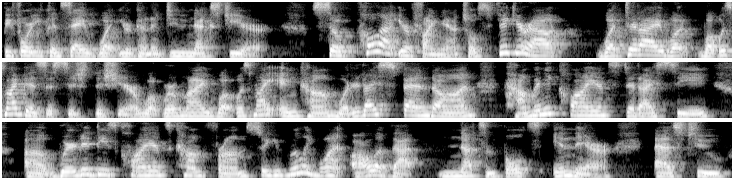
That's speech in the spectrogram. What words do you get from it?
before you can say what you're going to do next year. So pull out your financials, figure out what did I what what was my business this, this year? What were my what was my income? What did I spend on? How many clients did I see? Uh, where did these clients come from? So you really want all of that nuts and bolts in there as to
